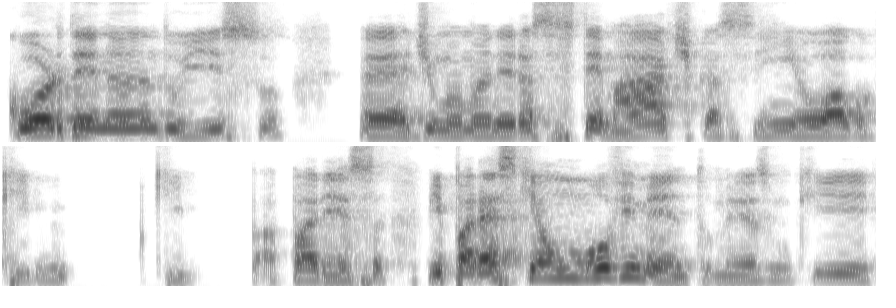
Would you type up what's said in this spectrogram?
coordenando isso é, de uma maneira sistemática, assim, ou algo que, que apareça. Me parece que é um movimento mesmo, que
